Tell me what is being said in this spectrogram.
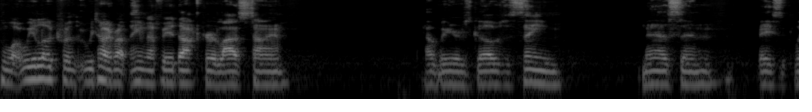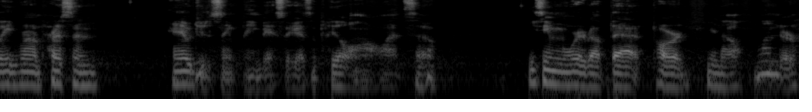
what we looked for, we talked about the hemophilia doctor last time, a couple years ago. It was the same medicine, basically, Ron Preston and it would do the same thing basically as a pill and all that. So he seemed worried about that part, you know, Lender,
